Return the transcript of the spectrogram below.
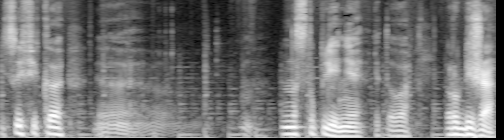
специфика э, наступления этого рубежа.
